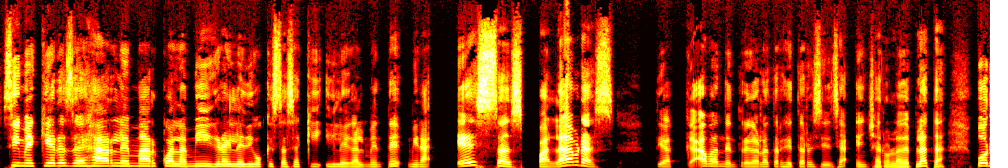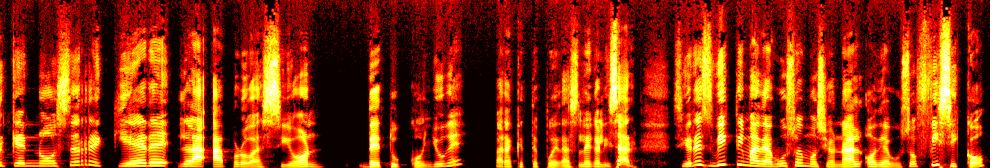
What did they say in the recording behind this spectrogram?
Si me quieres dejar, le marco a la migra y le digo que estás aquí ilegalmente. Mira, esas palabras te acaban de entregar la tarjeta de residencia en charola de plata, porque no se requiere la aprobación de tu cónyuge para que te puedas legalizar. Si eres víctima de abuso emocional o de abuso físico,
